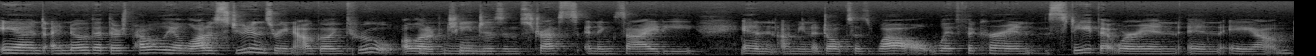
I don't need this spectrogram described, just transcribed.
and I know that there's probably a lot of students right now going through a lot mm-hmm. of changes and stress and anxiety, and I mean adults as well with the current state that we're in in a um,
